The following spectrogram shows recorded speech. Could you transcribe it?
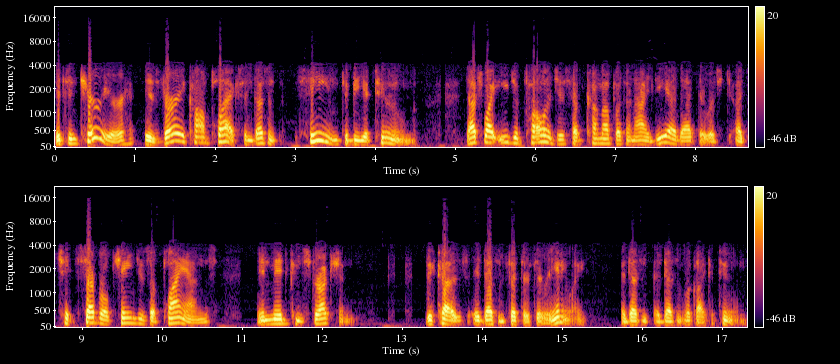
its interior is very complex and doesn't seem to be a tomb. That's why egyptologists have come up with an idea that there was ch- several changes of plans in mid construction because it doesn't fit their theory anyway. It doesn't it doesn't look like a tomb.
